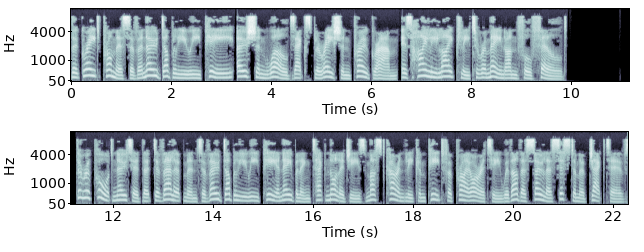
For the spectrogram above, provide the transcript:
the great promise of an OWEP Ocean Worlds Exploration Program is highly likely to remain unfulfilled. The report noted that development of OWEP-enabling technologies must currently compete for priority with other solar system objectives,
